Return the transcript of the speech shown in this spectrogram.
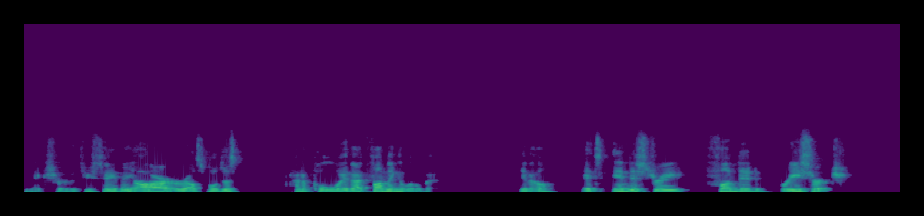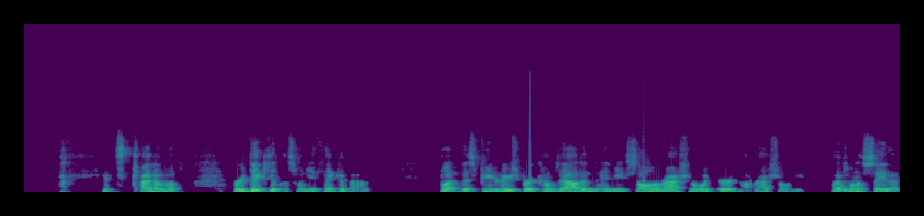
Make sure that you say they are, or else we'll just kind of pull away that funding a little bit. You know, it's industry funded research. it's kind of a, ridiculous when you think about it. But this Peter Duesberg comes out and, and you saw on Rational Wiki, or not Rational Wiki. I always want to say that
